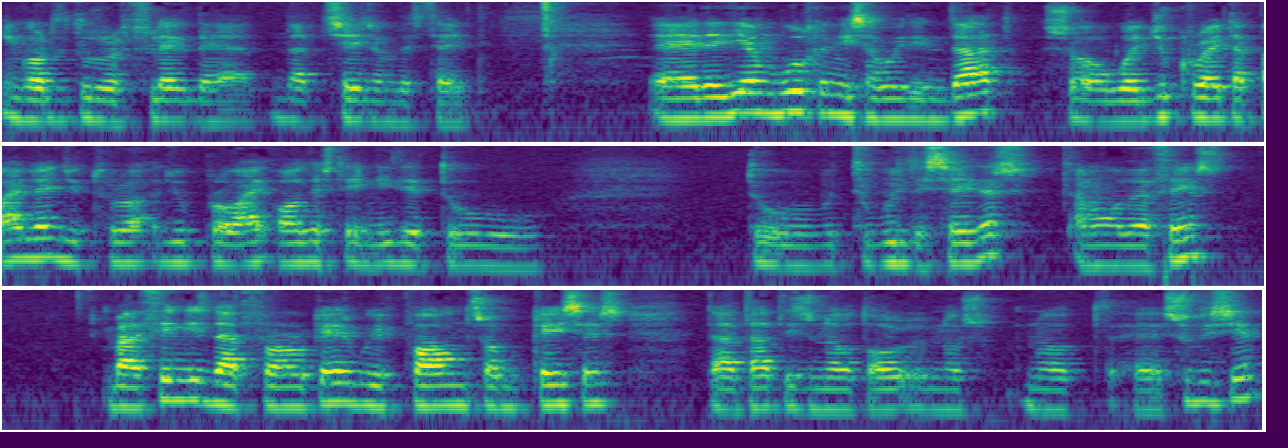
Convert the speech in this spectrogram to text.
in order to reflect the, that change of the state. Uh, the idea in Vulkan is avoiding that, so when you create a pipeline, you, you provide all the state needed to, to, to build the shaders, among other things. But the thing is that for our case, we found some cases that that is not all, not, not uh, sufficient.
